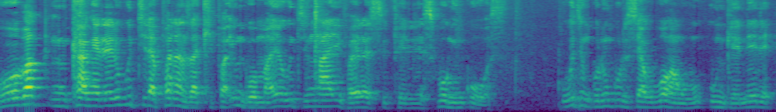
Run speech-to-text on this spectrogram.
ngoba ngikhangelela ukuthi laphana ngizakhipha ingoma yokuthi nxa ivirus iphelile sibonge inkosi ukuthi unkulunkulu siyakubonga ngoku- ungenele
